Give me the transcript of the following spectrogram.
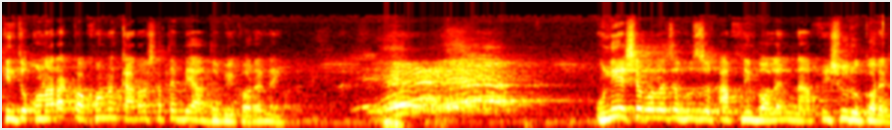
কিন্তু ওনারা কখনো কারোর সাথে বেয়াদবি করে নাই। উনি এসে বলে যে, হুজুর, আপনি বলেন না, আপনি শুরু করেন।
